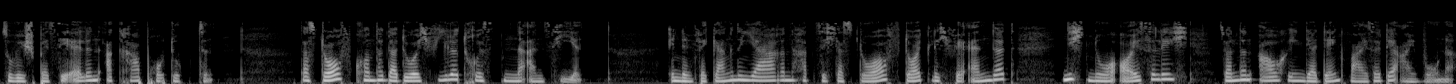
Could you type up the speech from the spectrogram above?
sowie speziellen Agrarprodukten. Das Dorf konnte dadurch viele Touristen anziehen. In den vergangenen Jahren hat sich das Dorf deutlich verändert, nicht nur äußerlich, sondern auch in der Denkweise der Einwohner.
